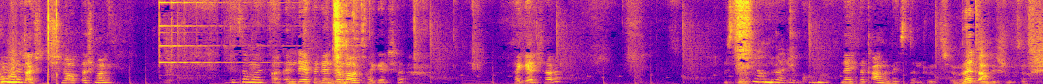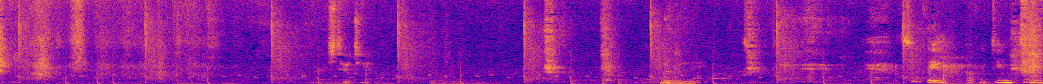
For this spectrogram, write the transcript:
አወጣሽ እጅሽን አወጣሽ ማለት ከተማችሁ እንደ ያተገ እንደማወድ ታውቂያለሽ አይደል? ታውቂያለሽ አይደል? እስቲ ያምራል እኮ ነው። ላይ በጣም ነው የሚያስጠላው። በጣም እስቲ ውጪ። ምንድን ነው ስታይ አፍንጫዬን እንትን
